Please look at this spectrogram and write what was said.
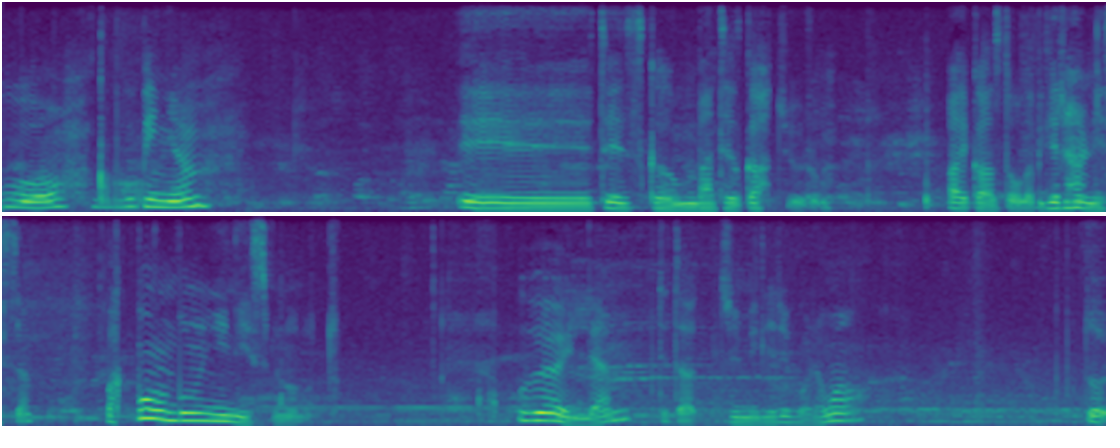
bu, bu benim ee, tezgahım. Ben tezgah diyorum. Ay gaz da olabilir her neyse. Bak bunun, bunun yeni ismini unuttum. Bu böyle. Bir de düğmeleri var ama Dur,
